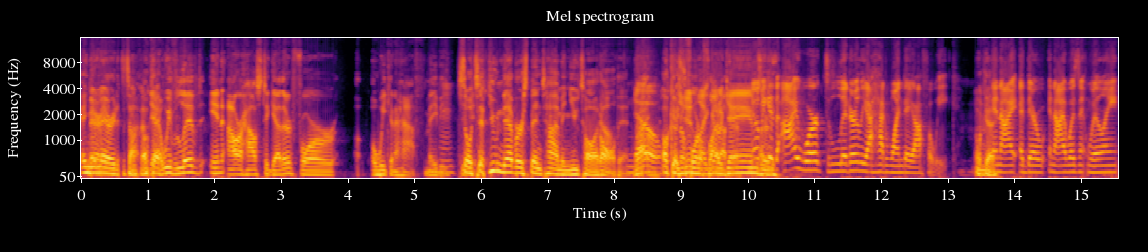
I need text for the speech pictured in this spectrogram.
and you're married at the time. Okay, Yeah, we've lived in our house together for a week and a half, maybe. Mm-hmm. so Tip, you never spend time in Utah at all, then? No. right? Okay, You Couldn't didn't like go to out there. games. No, or- because I worked literally. I had one day off a week. Mm-hmm. okay. and I there and I wasn't willing,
